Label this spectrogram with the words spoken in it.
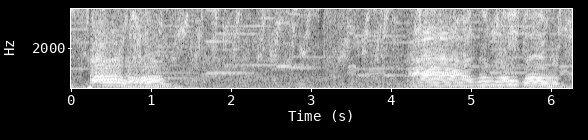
Stolen. Animated. And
